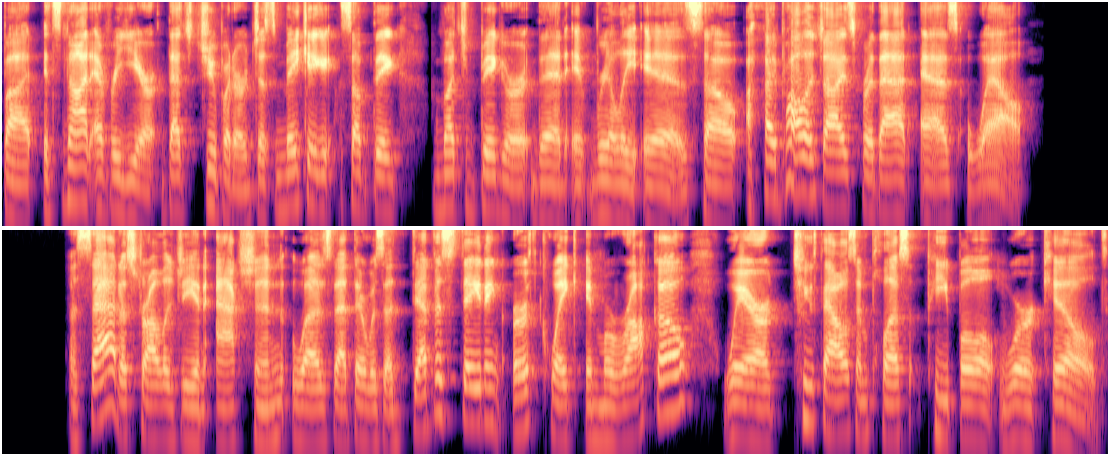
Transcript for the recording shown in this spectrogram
but it's not every year. That's Jupiter just making something much bigger than it really is. So I apologize for that as well. A sad astrology in action was that there was a devastating earthquake in Morocco where 2,000 plus people were killed.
